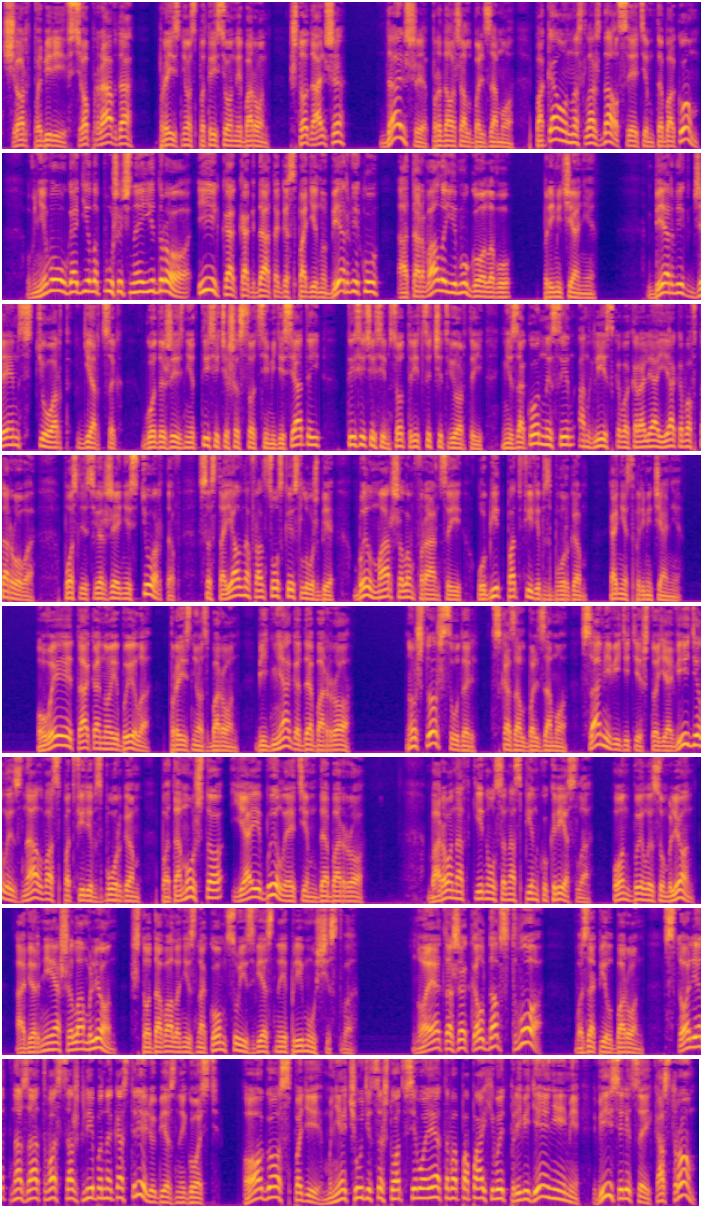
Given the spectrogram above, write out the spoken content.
«Черт побери, все правда!» — произнес потрясенный барон. «Что дальше?» «Дальше», — продолжал Бальзамо, — «пока он наслаждался этим табаком, в него угодило пушечное ядро и, как когда-то господину Бервику, оторвало ему голову». Примечание. Бервик Джеймс Стюарт, герцог, годы жизни 1670 1734, незаконный сын английского короля Якова II, после свержения стюартов состоял на французской службе, был маршалом Франции, убит под Филипсбургом. Конец примечания. «Увы, так оно и было», — произнес барон. бедняга де Барро». «Ну что ж, сударь», — сказал Бальзамо, — «сами видите, что я видел и знал вас под Филипсбургом, потому что я и был этим де Барро». Барон откинулся на спинку кресла. Он был изумлен, а вернее ошеломлен, что давало незнакомцу известные преимущества. «Но это же колдовство!» — возопил барон. «Сто лет назад вас сожгли бы на костре, любезный гость!» «О, Господи! Мне чудится, что от всего этого попахивает привидениями, виселицей, костром!»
